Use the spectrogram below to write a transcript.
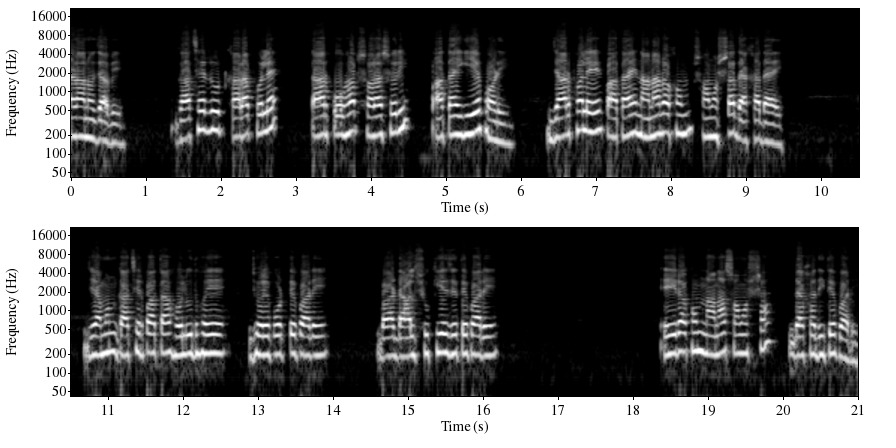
এড়ানো যাবে। গাছের রুট খারাপ হলে তার প্রভাব সরাসরি পাতায় গিয়ে পড়ে, যার ফলে পাতায় নানা রকম সমস্যা দেখা দেয়। যেমন গাছের পাতা হলুদ হয়ে ঝরে পড়তে পারে বা ডাল শুকিয়ে যেতে পারে এই রকম নানা সমস্যা দেখা দিতে পারে।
